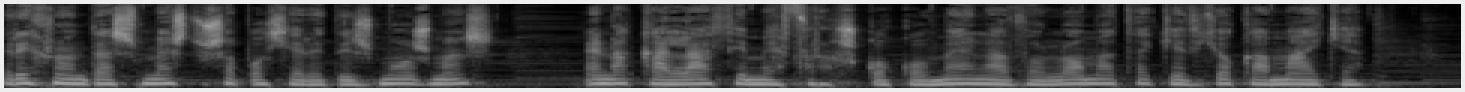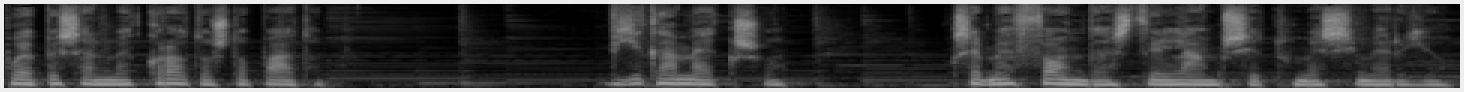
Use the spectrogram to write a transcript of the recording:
ρίχνοντας μέσα στους αποχαιρετισμούς μας ένα καλάθι με φροσκοκομμένα δολώματα και δυο καμάκια που έπεσαν με κρότος στο πάτωμα. Βγήκαμε έξω, ξεμεθώντας τη λάμψη του μεσημεριού.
